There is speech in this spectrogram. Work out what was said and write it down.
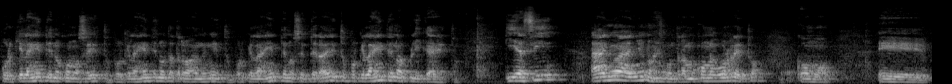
¿por qué la gente no conoce esto? ¿Por qué la gente no está trabajando en esto? ¿Por qué la gente no se entera de esto? ¿Por qué la gente no aplica esto? Y así, año a año, nos encontramos con nuevos retos, como, eh,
